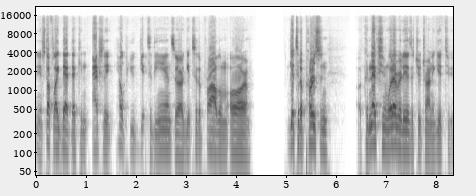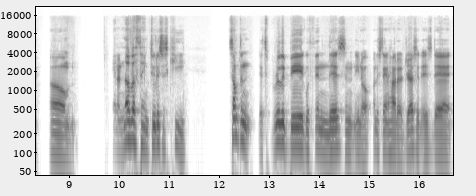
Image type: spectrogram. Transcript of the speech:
you know, stuff like that that can actually help you get to the answer or get to the problem or get to the person or connection, whatever it is that you're trying to get to. Um, and another thing too, this is key. something that's really big within this, and you know, understand how to address it is that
